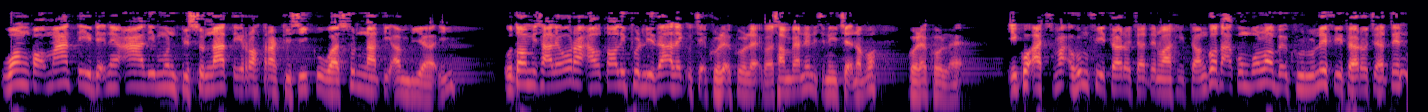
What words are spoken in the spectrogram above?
Wong kok mati dekne alimun bisunati roh tradisiku wa sunnati ambiyai. Utawa misalnya ora autalibun lidzalik ujek golek-golek kok sampean ini jenenge ijek napa? Golek-golek. Iku ajma'hum fi darajatin wahidah. Engko tak kumpulno mbek gurune fi darajatin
